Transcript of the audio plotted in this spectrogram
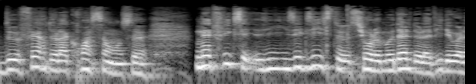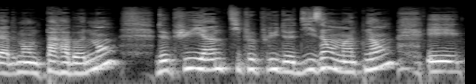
de faire de la croissance. Netflix, ils existent sur le modèle de la vidéo à la demande par abonnement depuis un petit peu plus de dix ans maintenant. Et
